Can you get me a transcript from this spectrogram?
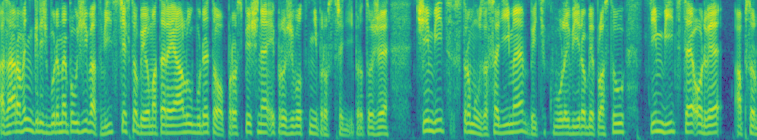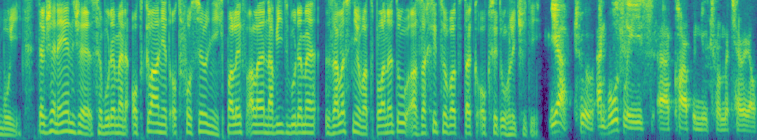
A zároveň, když budeme používat víc těchto biomateriálů, bude to prospěšné i pro životní prostředí, protože čím víc stromů zasadíme, byť kvůli výrobě plastů, tím víc CO2 absorbují. Takže nejen, že se budeme odklánět od fosilních paliv, ale navíc budeme zalesňovat planetu a zachycovat tak oxid uhličitý. Yeah, true. And Woodley is a carbon neutral material.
